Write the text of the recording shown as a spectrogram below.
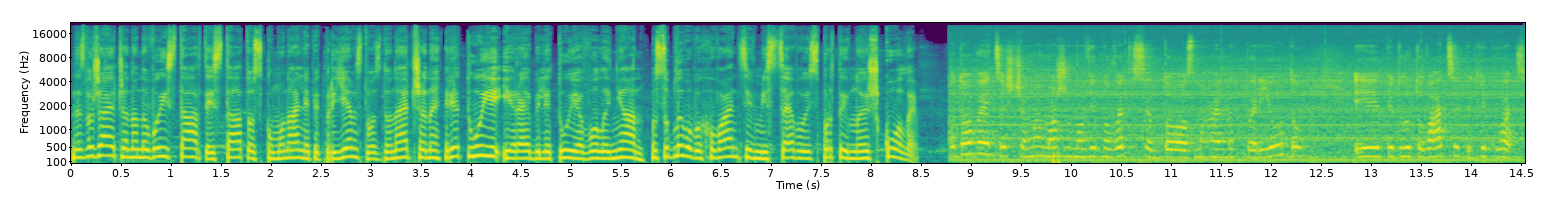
Незважаючи на новий старт і статус, комунальне підприємство з Донеччини рятує і реабілітує волинян, особливо вихованців місцевої спортивної школи. Подобається, що ми можемо відновитися до змагальних періодів і підготуватися, підлікуватися.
